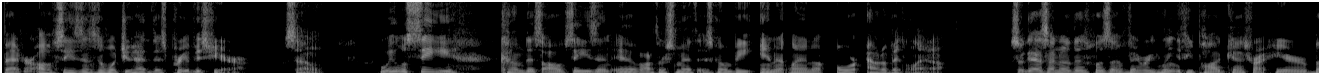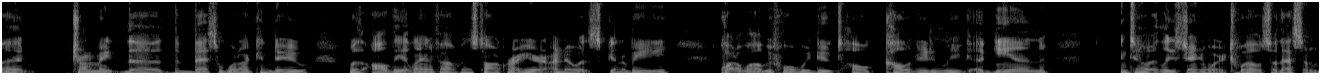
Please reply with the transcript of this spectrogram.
better off seasons than what you had this previous year. So we will see come this off season if Arthur Smith is going to be in Atlanta or out of Atlanta. So guys, I know this was a very lengthy podcast right here, but trying to make the the best of what I can do with all the Atlanta Falcons talk right here. I know it's going to be quite a while before we do talk Call of Duty League again until at least January 12th. So that's in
